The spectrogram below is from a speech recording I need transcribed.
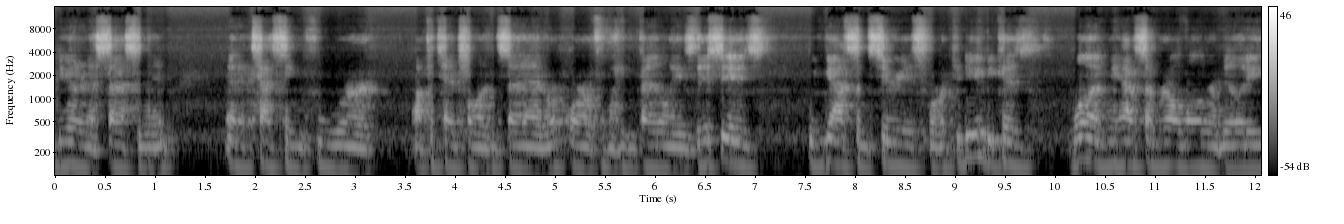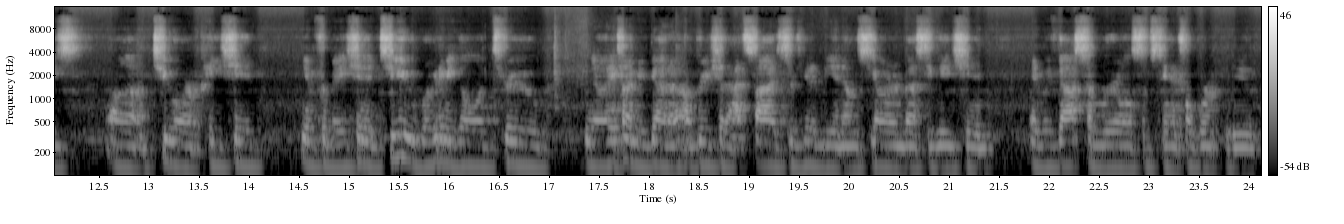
doing an assessment and a testing for a potential incentive or, or avoiding penalties. This is we've got some serious work to do because one, we have some real vulnerabilities uh, to our patient information. And two, we're going to be going through, you know, anytime you've got a, a breach of that size, there's going to be an OCR investigation, and we've got some real substantial work to do.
